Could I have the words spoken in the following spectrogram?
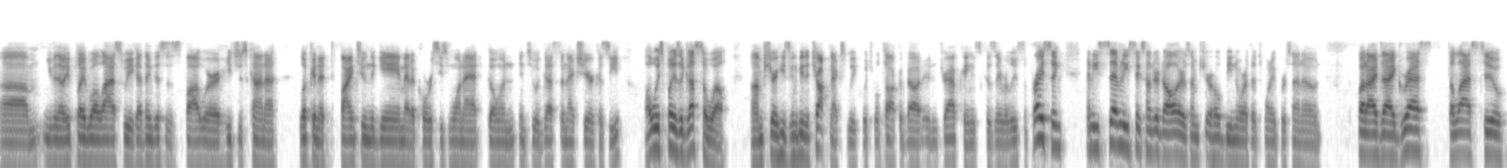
um, even though he played well last week, I think this is a spot where he's just kind of looking to fine tune the game at a course he's won at going into Augusta next year because he always plays Augusta well. I'm sure he's going to be the chalk next week, which we'll talk about in DraftKings because they released the pricing and he's $7,600. I'm sure he'll be north of 20% owned. But I digress. The last two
